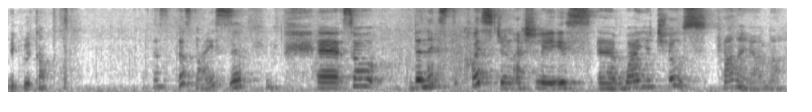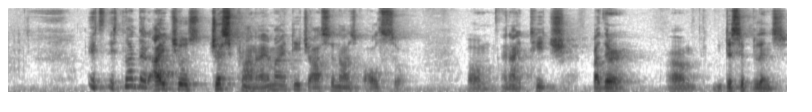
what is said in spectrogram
It will come. That's, that's nice. Yeah. Uh, so the next question actually is uh, why you chose pranayama. It's, it's not that I chose just pranayama, I teach asanas also. Um, and I teach other um, disciplines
